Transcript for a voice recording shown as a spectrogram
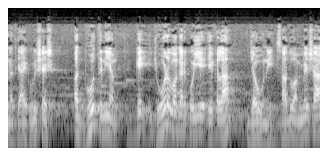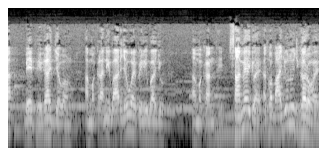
નથી. આ એક વિશેષ, અદ્ભુત નિયમ કે જોડ વગર કોઈએ એકલા જવું નહીં. સાધુ હંમેશા બે ભેગા જ જવાનું. આ મકાનની બહાર જવું હોય પેલી બાજુ, આ મકાનથી. સામે જ હોય અથવા બાજુનું જ ઘર હોય,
